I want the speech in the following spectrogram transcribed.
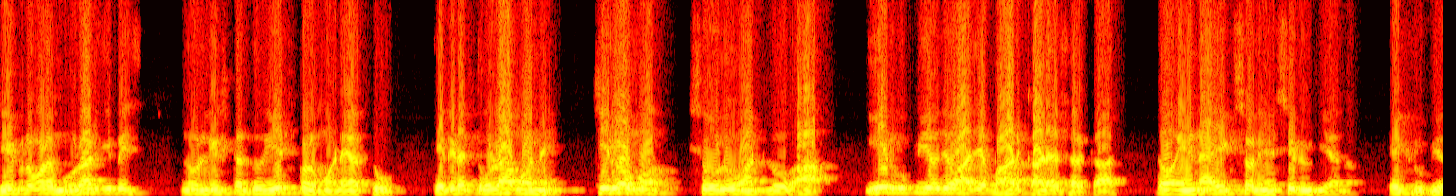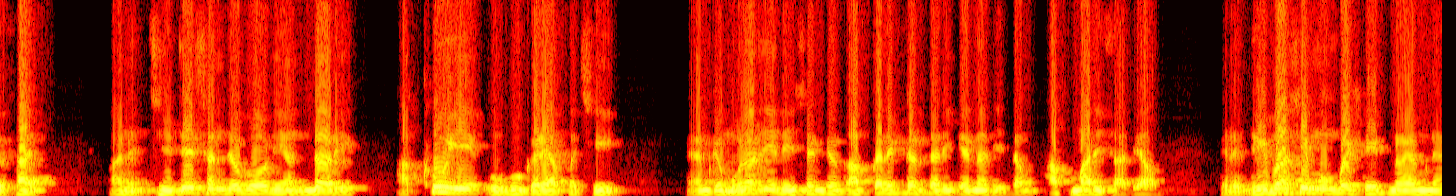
જે પ્રમાણે મોરારજીભાઈ નું લિસ્ટ હતું એ જ પ્રમાણે હતું. એટલે તોલામાં નહીં, કિલોમાં સોનું આટલું આ. એ રૂપિયો જો આજે બહાર કાઢે સરકાર, તો એના એકસો એસી રૂપિયાનો એક રૂપિયો થાય. અને જે તે સંજોગોની અંદર આખું એ ઊભું કર્યા પછી એમ કે મોરારજી દેસાઈ કે આપ કલેક્ટર તરીકે નથી તમે આપ મારી સાથે આવો. એટલે દ્વિભાષી મુંબઈ સ્ટેટનો એમને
